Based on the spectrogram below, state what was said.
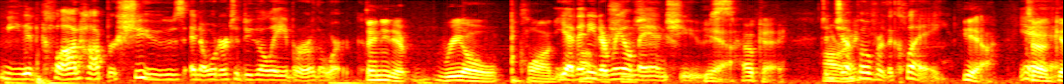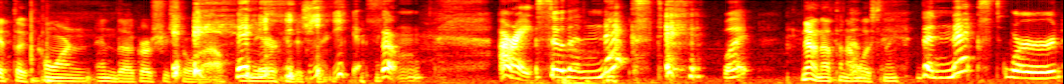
needed clodhopper shoes in order to do the labor or the work. They need a real clod. Yeah, they need a real shoes. man shoes. Yeah, okay. To All jump right. over the clay. Yeah. Yeah. To get the corn in the grocery store aisle in the air conditioning. yeah, something. All right, so the next what? No, nothing. Oh. I'm listening. The next word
